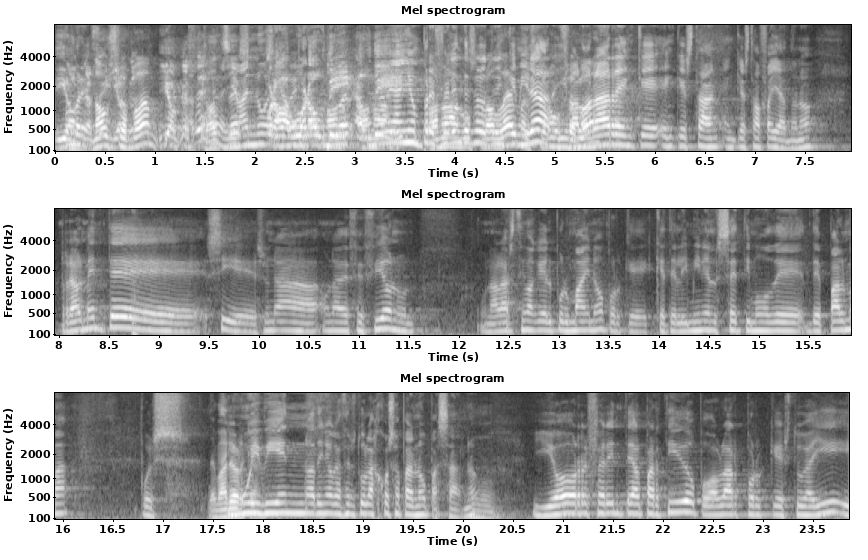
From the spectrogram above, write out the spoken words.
I- I jo Hombre, que no sé, ho sabem. Jo que sé. Entonces, Llevan nueve- però, però ho dic, ho nueve dic. años en preferente se lo tienen que mirar y no se valorar en qué, en qué están en qué está fallando, ¿no? Realmente sí, es una, una decepción, un- una lástima que el Purmay, ¿no? Porque que te elimine el séptimo de, de Palma, pues De muy bien no ha tenido que hacer tú las cosas para no pasar, ¿no? Yo referente al partido puedo hablar porque estuve allí y,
